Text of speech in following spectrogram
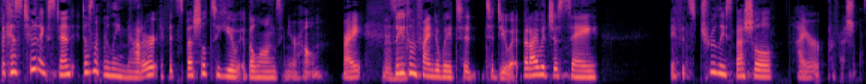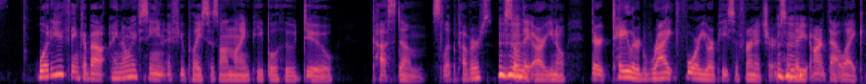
Because to an extent, it doesn't really matter. If it's special to you, it belongs in your home, right? So you mm-hmm. can find a way to to do it. But I would just say if it's truly special, hire professionals. What do you think about? I know I've seen a few places online people who do custom slip covers. Mm-hmm. So they are, you know, they're tailored right for your piece of furniture. Mm-hmm. So they aren't that like,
